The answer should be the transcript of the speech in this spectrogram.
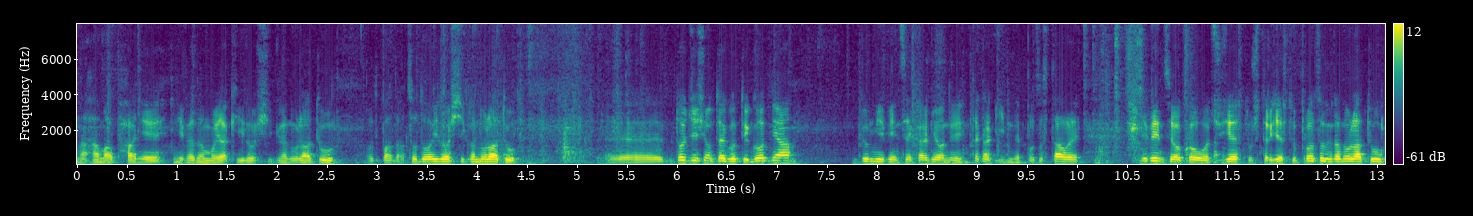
na hama pchanie nie wiadomo jakiej ilości granulatu odpada. Co do ilości granulatu, e, do 10 tygodnia był mniej więcej karmiony, tak jak inne pozostałe, mniej więcej około 30-40% granulatu.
